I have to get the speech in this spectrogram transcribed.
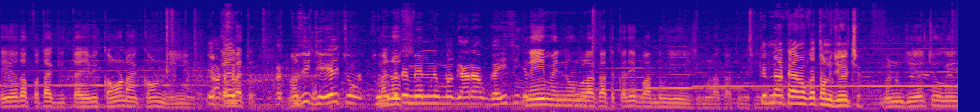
ਤੇ ਉਹਦਾ ਪਤਾ ਕੀਤਾ ਜਾਵੇ ਕੌਣ ਆ ਕੌਣ ਨਹੀਂ ਆ। ਤਾਂ- ਤੁਸੀਂ ਜੇਲ੍ਹ ਚੋਂ ਤੁਹਾਨੂੰ ਕਿਤੇ ਮਿਲਣ ਵਗੈਰਾ ਗਈ ਸੀ ਕਿ ਨਹੀਂ ਮੈਨੂੰ ਮੁਲਾਕਾਤ ਕਦੇ ਬੰਦ ਹੋਈ ਹੋਈ ਸੀ ਮੁਲਾਕਾਤ ਮੇਰੀ। ਕਿੰਨਾ ਟਾਈਮ ਹੋ ਗਿਆ ਤੁਹਾਨੂੰ ਜੇਲ੍ਹ 'ਚ? ਮੈਨੂੰ ਜੇਲ੍ਹ ਚ ਹੋ ਗਈ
